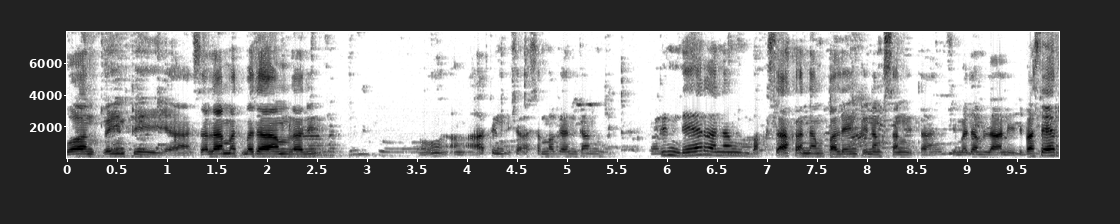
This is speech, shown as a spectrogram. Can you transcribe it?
120. Yan. Salamat, Madam Lani. Oo, ang ating isa sa magandang tindera ng baksakan ng palengke ng sangitan, si Madam Lani. Di ba, sir?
